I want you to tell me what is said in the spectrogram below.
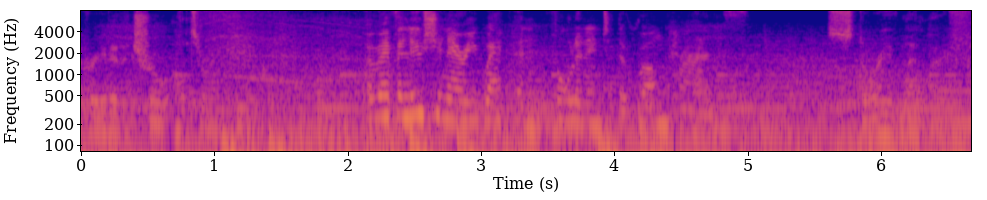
Created a true all-terrain vehicle. A revolutionary weapon fallen into the wrong hands. Story of my life.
